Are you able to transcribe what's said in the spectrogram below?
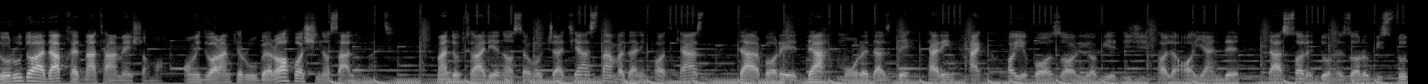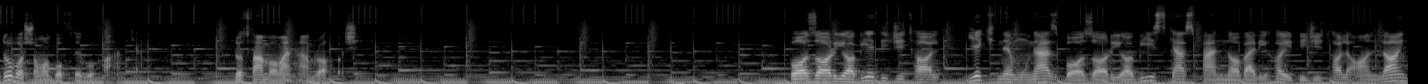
درود و ادب خدمت همه شما. امیدوارم که رو به راه باشین و سلامت. من دکتر علی ناصر حجتی هستم و در این پادکست درباره ده مورد از بهترین حک های بازاریابی دیجیتال آینده در سال 2022 با شما گفتگو خواهم کرد. لطفا با من همراه باشید بازاریابی دیجیتال یک نمونه از بازاریابی است که از فناوری های دیجیتال آنلاین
